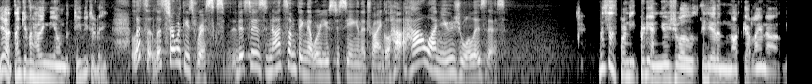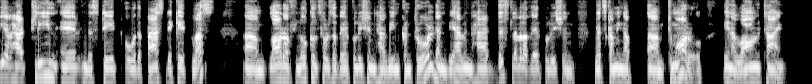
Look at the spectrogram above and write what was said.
Yeah, thank you for having me on the TV today. Let's let's start with these risks. This is not something that we're used to seeing in the triangle. How, how unusual is this? This is pretty, pretty unusual here in North Carolina. We have had clean air in the state over the past decade plus. A um, lot of local sources of air pollution have been controlled, and we haven't had this level of air pollution that's coming up um, tomorrow in a long time.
